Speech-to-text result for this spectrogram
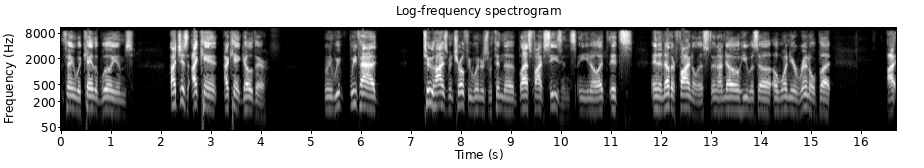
thing with Caleb Williams, I just I can't I can't go there. I mean, we've we've had two Heisman Trophy winners within the last five seasons. You know, it, it's and another finalist, and I know he was a, a one year rental, but I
